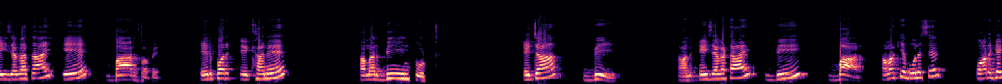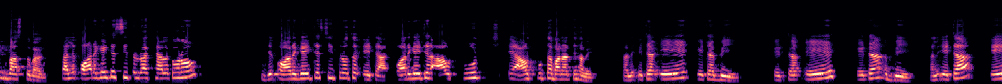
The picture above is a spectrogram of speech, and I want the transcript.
এই জায়গাটায় এ বার হবে। এরপর এখানে আমার বি ইনপুট এটা বি তাহলে এই জায়গাটায় বি বার আমাকে বলেছে অর গেট বাস্তবায়ন। তাহলে অর গেটের চিত্রটা খেয়াল করো যে অর গেটের চিত্র তো এটা। অর গেটের আউটপুট আউটপুটটা বানাতে হবে। তাহলে এটা এ এটা বি এটা এ এটা বি তাহলে এটা এ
